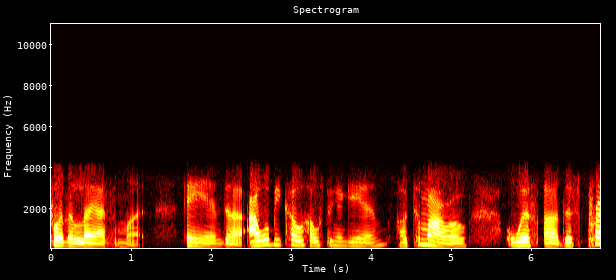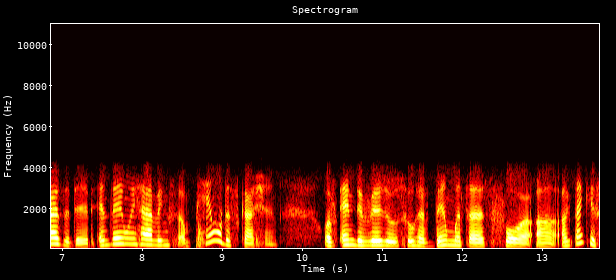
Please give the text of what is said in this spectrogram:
for the last month. And uh, I will be co-hosting again uh, tomorrow with uh, this president, and then we're having some panel discussion with individuals who have been with us for uh, I think it's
